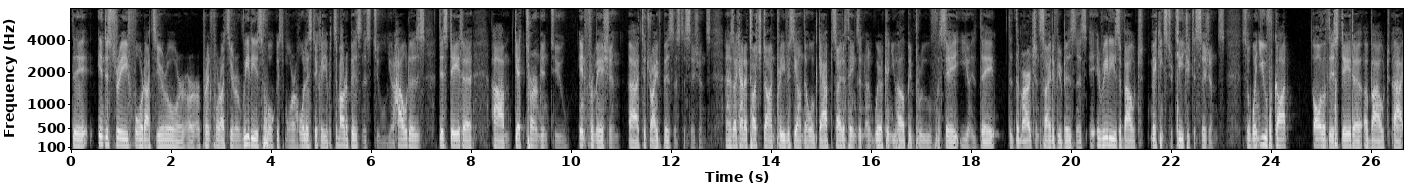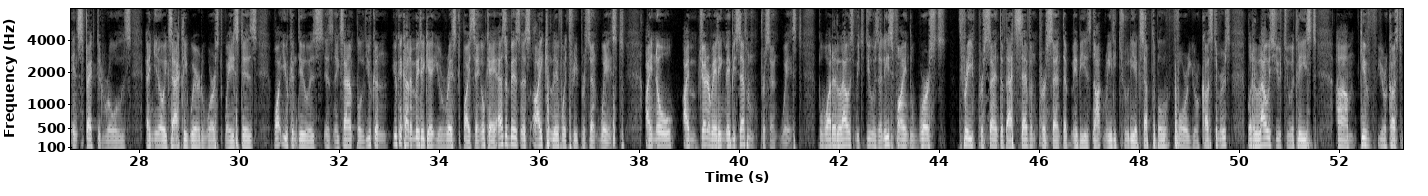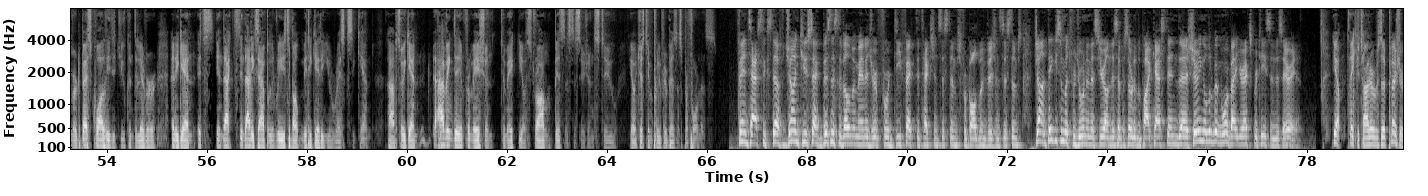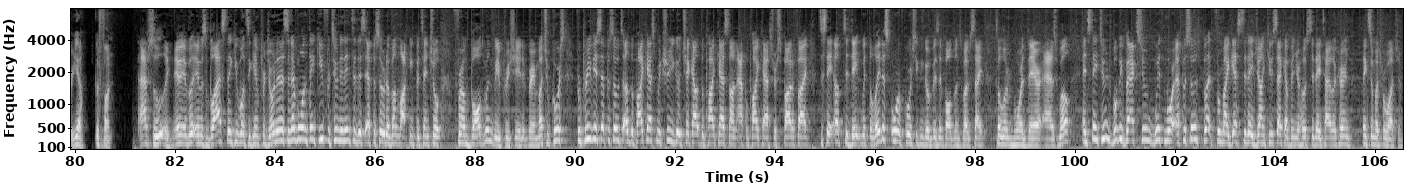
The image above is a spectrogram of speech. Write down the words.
the industry 4.0 or, or, or, print 4.0 really is focused more holistically. It's about a business tool. You know, how does this data um, get turned into information uh, to drive business decisions? And as I kind of touched on previously on the whole gap side of things, and, and where can you help improve, say, you know, the the, the, margin side of your business, it, it really is about making strategic decisions. So when you've got all of this data about uh, inspected rolls and you know exactly where the worst waste is. What you can do is is an example. You can you can kind of mitigate your risk by saying okay as a business i can live with 3% waste. I know i'm generating maybe 7% waste but what it allows me to do is at least find the worst 3% of that 7% that maybe is not really truly acceptable for your customers, but allows you to at least um, give your customer the best quality that you can deliver. And again, it's in that, in that example, it really is about mitigating your risks again. Um, so again, having the information to make, you know, strong business decisions to, you know, just improve your business performance. Fantastic stuff. John Cusack, Business Development Manager for Defect Detection Systems for Baldwin Vision Systems. John, thank you so much for joining us here on this episode of the podcast and uh, sharing a little bit more about your expertise in this area. Yeah, thank you, Tyler. It was a pleasure. Yeah, good fun. Absolutely. It, it, was a blast. Thank you once again for joining us. And everyone, thank you for tuning into this episode of Unlocking Potential from Baldwin. We appreciate it very much. Of course, for previous episodes of the podcast, make sure you go check out the podcast on Apple Podcasts or Spotify to stay up to date with the latest. Or, of course, you can go visit Baldwin's website to learn more there as well. And stay tuned. We'll be back soon with more episodes. But for my guest today, John Cusack, I've been your host today, Tyler Kern. Thanks so much for watching.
